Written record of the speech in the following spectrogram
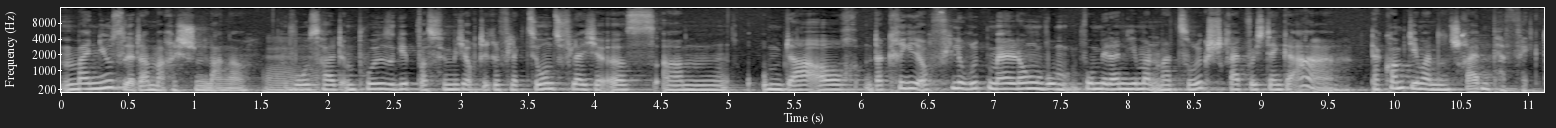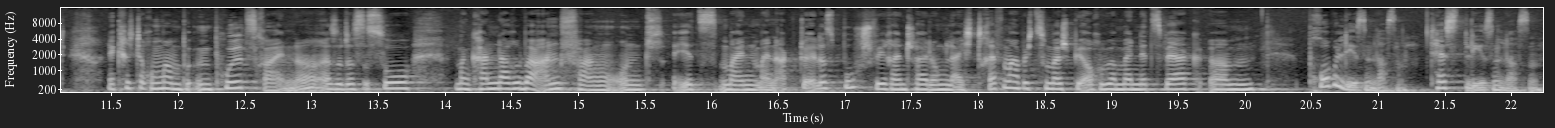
mein Newsletter mache ich schon lange, mhm. wo es halt Impulse gibt, was für mich auch die Reflexionsfläche ist, ähm, um da auch, da kriege ich auch viele Rückmeldungen, wo, wo, mir dann jemand mal zurückschreibt, wo ich denke, ah, da kommt jemand und schreiben perfekt. Und er kriegt auch immer einen Impuls rein. Ne? Also das ist so, man kann darüber anfangen. Und jetzt mein, mein aktuelles Buch, Schwere Entscheidungen leicht treffen, habe ich zum Beispiel auch über mein Netzwerk ähm, Probe lesen lassen, Test lesen lassen.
